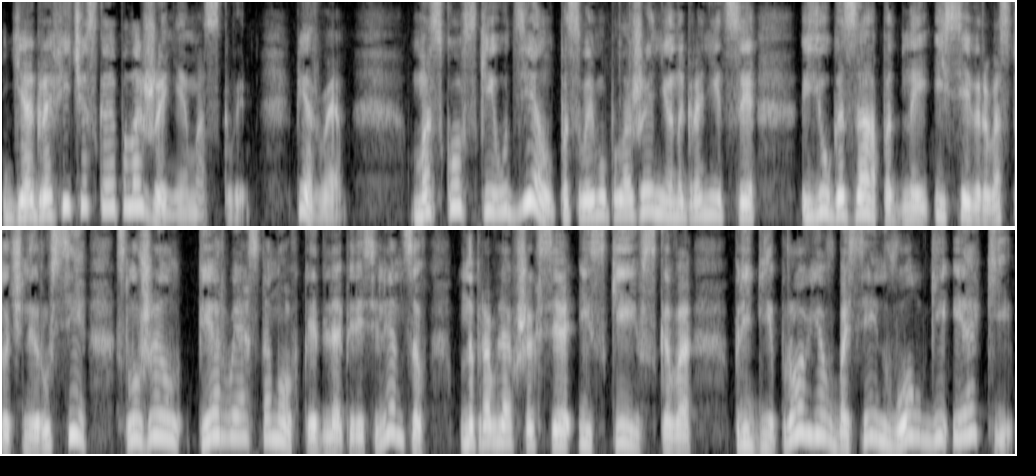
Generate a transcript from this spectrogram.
Географическое положение Москвы. Первое. Московский удел по своему положению на границе юго-западной и северо-восточной Руси служил первой остановкой для переселенцев, направлявшихся из Киевского Приднепровья в бассейн Волги и Оки.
